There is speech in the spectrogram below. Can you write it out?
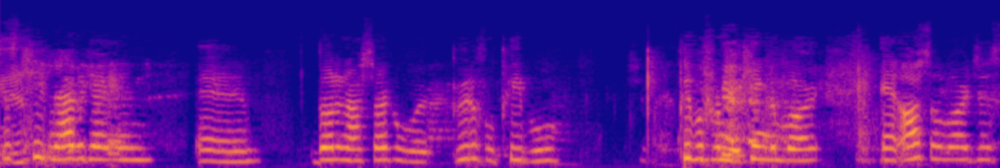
Just keep navigating and building our circle with beautiful people, people from your kingdom, Lord. And also, Lord, just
